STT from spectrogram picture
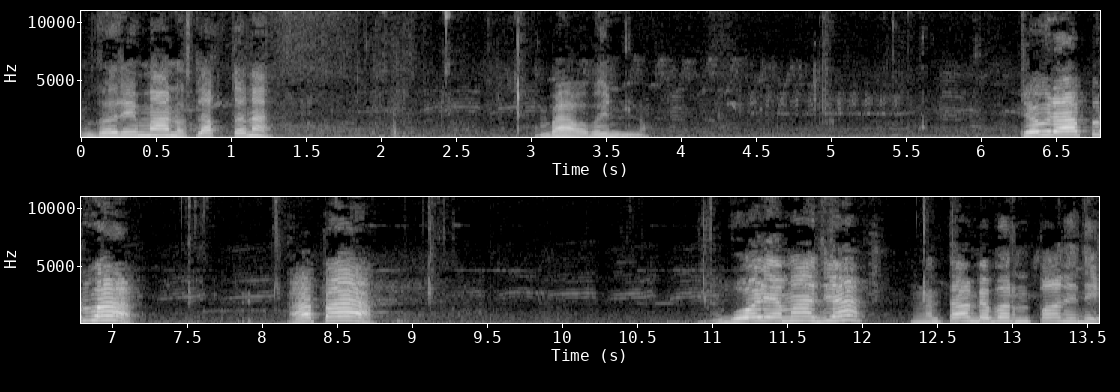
घरी माणूस लागतं ना. भावा बहिणीनं. तेवढा अपूर्वा आपा गोळ्या माझ्या आणि तांब्या भरून पाणी दे.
